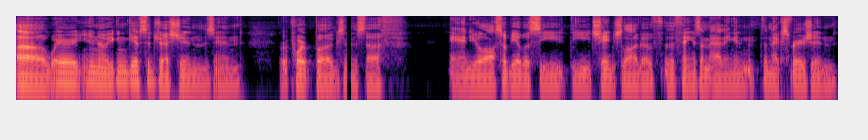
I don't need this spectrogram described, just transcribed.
uh, where you know you can give suggestions and report bugs and stuff. And you'll also be able to see the change log of the things I'm adding in the next version,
